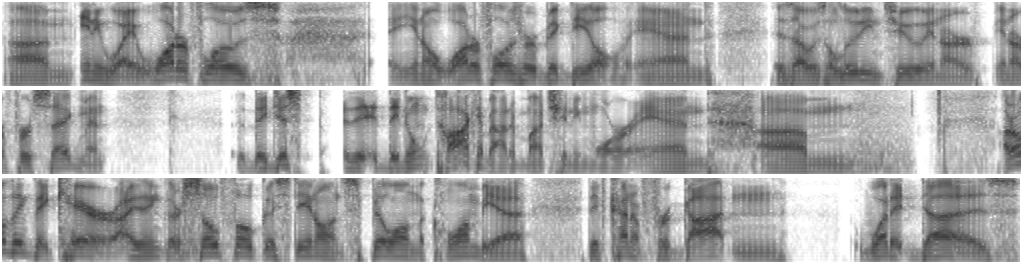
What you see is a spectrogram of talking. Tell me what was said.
um, anyway, water flows, you know, water flows are a big deal, and as I was alluding to in our in our first segment, they just they, they don't talk about it much anymore, and um, I don't think they care. I think they're so focused in on spill on the Columbia they've kind of forgotten what it does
